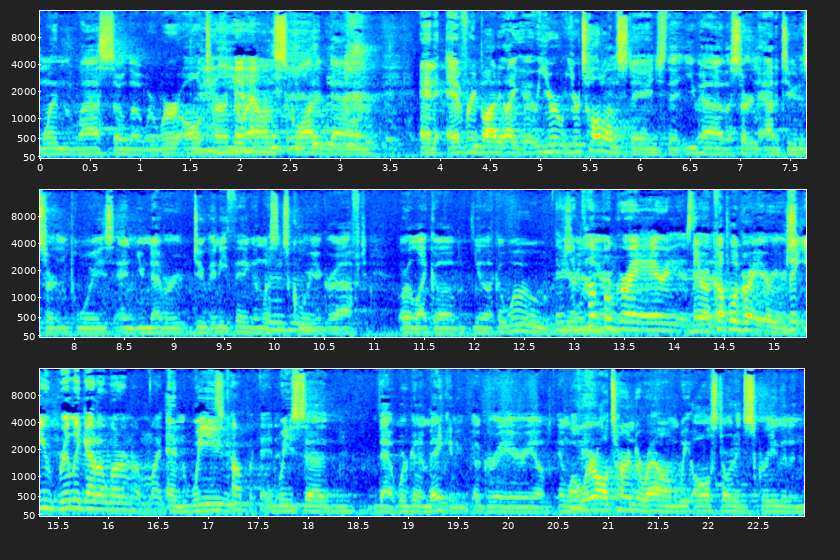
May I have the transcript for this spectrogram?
one last solo where we're all turned Yeah. around, squatted down, and everybody like you're you're taught on stage that you have a certain attitude, a certain poise, and you never do anything unless it's choreographed or like a you know like a woo. Mm-hmm. There's here a couple there. gray areas. There are a couple of gray areas, that you really got to learn them. Like, and we it's complicated. we said that we're gonna make it a gray area, and while we're all turned around, we all started screaming and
